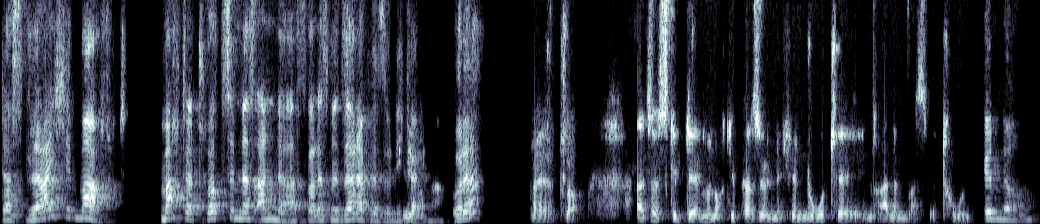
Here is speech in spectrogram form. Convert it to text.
das Gleiche macht, macht er trotzdem das anders, weil er es mit seiner Persönlichkeit ja. macht, oder? Naja, klar. Also es gibt ja immer noch die persönliche Note in allem, was wir tun. Genau.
